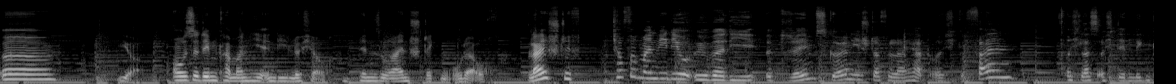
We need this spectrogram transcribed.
Äh, ja, außerdem kann man hier in die Löcher auch einen Pinsel reinstecken oder auch Bleistift. Ich hoffe, mein Video über die James Gurney Staffelei hat euch gefallen. Ich lasse euch den Link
